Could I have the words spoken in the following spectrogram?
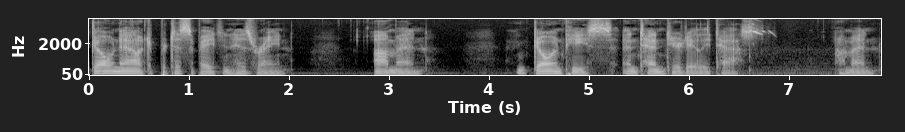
Go now to participate in his reign. Amen. Go in peace and tend to your daily tasks. Amen.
